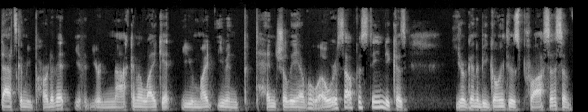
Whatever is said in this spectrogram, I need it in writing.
that's going to be part of it. You're not going to like it. You might even potentially have a lower self esteem because you're going to be going through this process of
